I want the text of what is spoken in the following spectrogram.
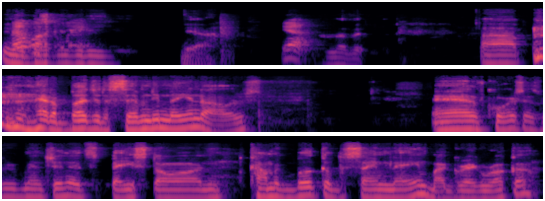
you know, buy. DVD. Yeah. Yeah. I love it. Uh, had a budget of $70 million. And of course, as we mentioned, it's based on comic book of the same name by Greg Rucka,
